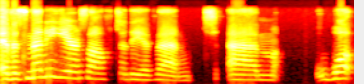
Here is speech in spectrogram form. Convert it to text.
If it's many years after the event, um, what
